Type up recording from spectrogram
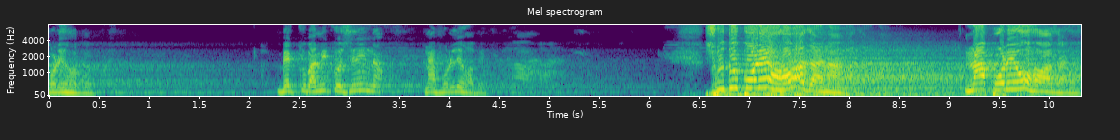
পড়ে হব। বেকুব, আমি কোশ্চেনই না না পড়লে হবে। শুধু পড়ে হওয়া যায় না না পড়েও হওয়া যায় না।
